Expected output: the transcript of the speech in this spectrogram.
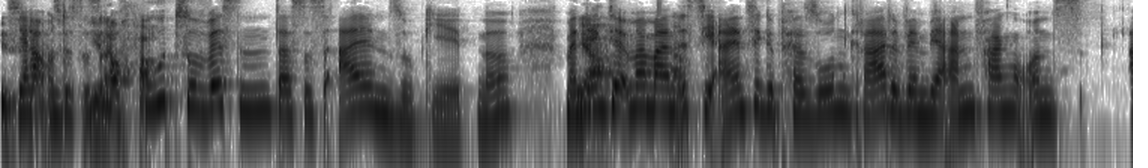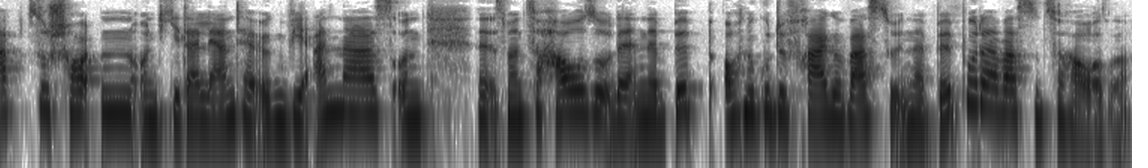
Ist ja, und es ist auch Fach. gut zu wissen, dass es allen so geht. Ne? Man ja, denkt ja immer, man ja. ist die einzige Person, gerade wenn wir anfangen, uns abzuschotten und jeder lernt ja irgendwie anders und dann ist man zu Hause oder in der Bib. Auch eine gute Frage, warst du in der Bib oder warst du zu Hause?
